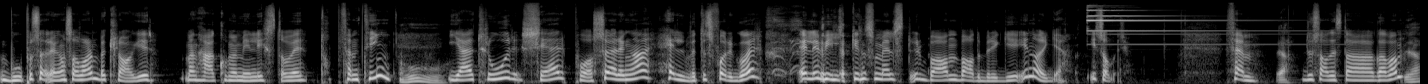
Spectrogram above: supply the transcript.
bor på Sørenga om sommeren, beklager. Men her kommer min liste over topp fem ting Oh. jeg tror skjer på Sørenga, helvetes foregård, eller hvilken som helst urban badebrygge i Norge i sommer. Fem. Ja. Du sa det i stad, Galvan. Ja.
